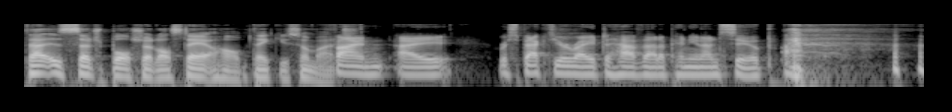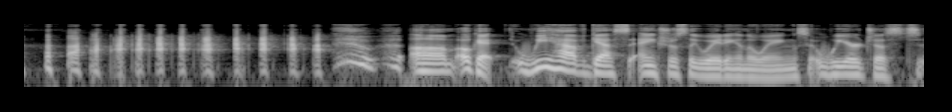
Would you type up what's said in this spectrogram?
That is such bullshit. I'll stay at home. Thank you so much. Fine, I respect your right to have that opinion on soup. Um, okay, we have guests anxiously waiting in the wings. We are just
